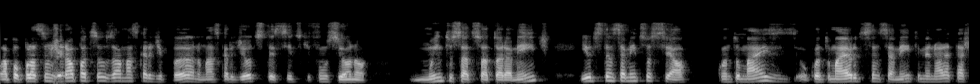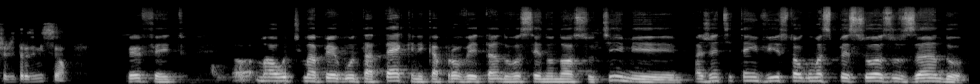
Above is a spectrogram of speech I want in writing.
A população geral pode usar máscara de pano, máscara de outros tecidos que funcionam muito satisfatoriamente, e o distanciamento social. Quanto mais, quanto maior o distanciamento, menor a taxa de transmissão. Perfeito. Uma última pergunta técnica, aproveitando você no nosso time. A gente tem visto algumas pessoas usando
